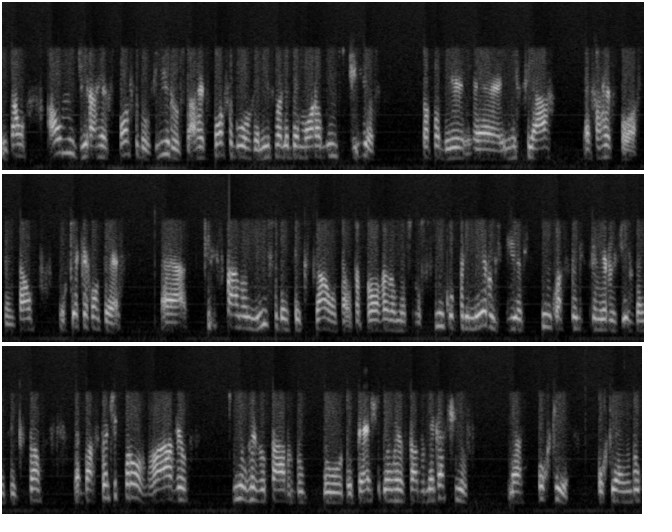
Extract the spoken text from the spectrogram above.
Então, ao medir a resposta do vírus, a resposta do organismo ele demora alguns dias para poder é, iniciar essa resposta. Então, o que que acontece? É, se está no início da infecção, então está provavelmente nos cinco primeiros dias, cinco a seis primeiros dias da infecção, é bastante provável que o resultado do, do, do teste dê um resultado negativo. Né? Por quê? Porque ainda o,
